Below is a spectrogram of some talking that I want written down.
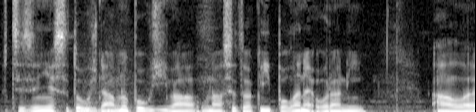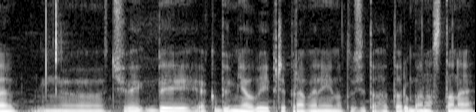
v cizině se to už dávno používá, u nás je to takový pole neoraný, ale e, člověk by jakoby měl být připravený na to, že tahle ta doba nastane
